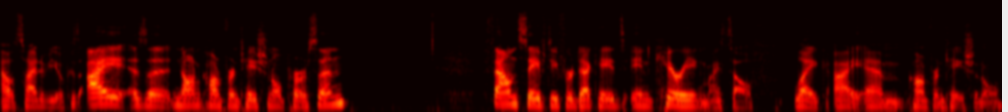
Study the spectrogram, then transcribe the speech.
outside of you. Because I, as a non confrontational person, found safety for decades in carrying myself like I am confrontational.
